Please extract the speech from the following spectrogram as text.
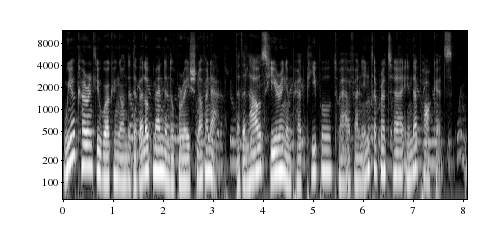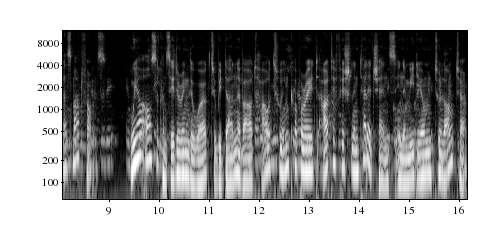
We are currently working on the development and operation of an app that allows hearing impaired people to have an interpreter in their pockets, their smartphones. We are also considering the work to be done about how to incorporate artificial intelligence in the medium to long term,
